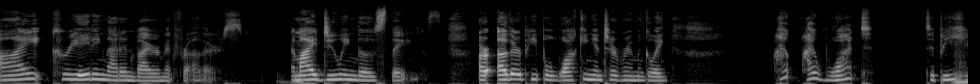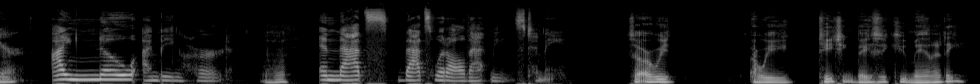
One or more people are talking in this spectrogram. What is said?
I creating that environment for others? Am mm-hmm. I doing those things? Are other people walking into a room and going, I, I want to be mm-hmm. here. I know I'm being heard. Mm-hmm. And that's that's what all that means to me. So, are we are we teaching basic humanity?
